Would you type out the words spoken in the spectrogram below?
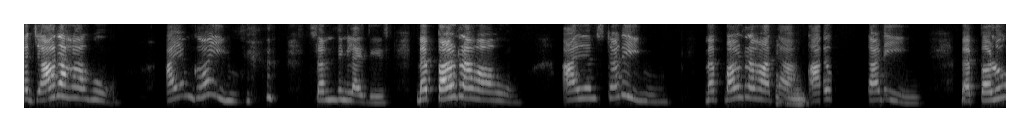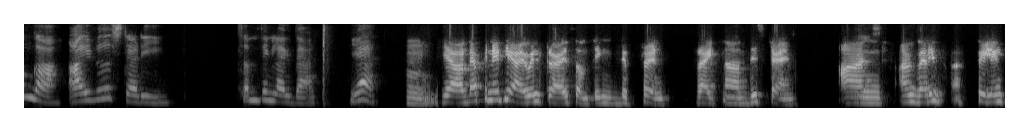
i am going. Something like this. Main pad raha hu i am studying. Main pad raha mm -hmm. i was studying. मैं पढ़ूंगा i will study something like that yeah Hmm. Yeah, definitely. I will try something different right now this time. And I'm very feeling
